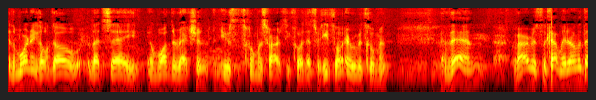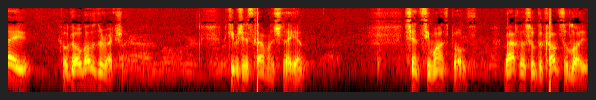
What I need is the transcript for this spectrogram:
In the morning he'll go, let's say, in one direction and use the tchum as far as he could. That's what he thought, with tchumen. And then, later on the day, he'll go another direction. Since he wants both. Vachas who the consuloi,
